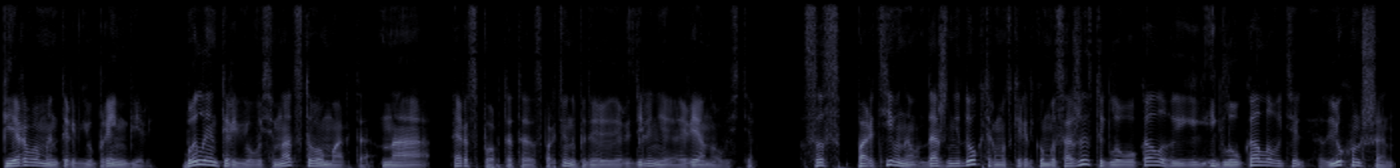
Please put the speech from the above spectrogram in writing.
первым интервью про имбирь было интервью 18 марта на Airsport, это спортивное подразделение РИА Новости, со спортивным, даже не доктором, он скорее такой массажист, иглоукал, иглоукалыватель Лю Хуншен.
